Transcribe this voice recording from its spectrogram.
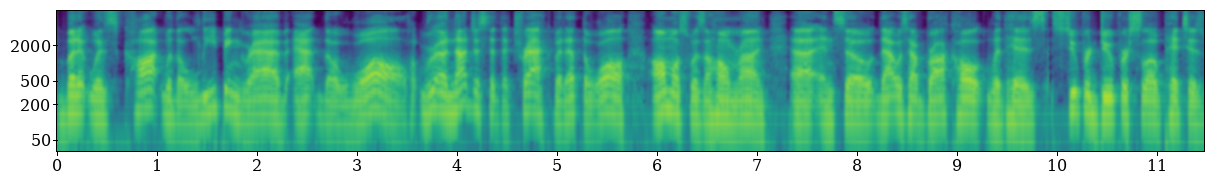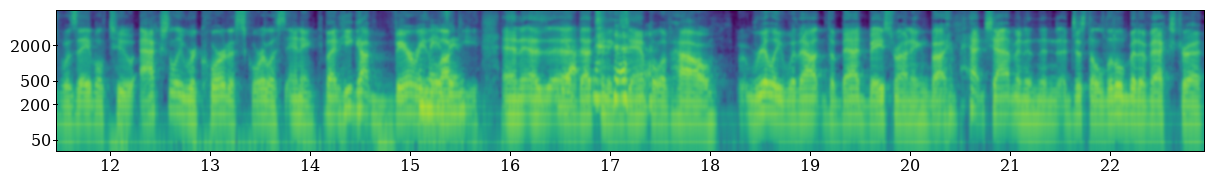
but it was caught with a leaping grab at the wall, not just at the track, but at the wall. Almost was a home run. Uh, and so that was how Brock Holt, with his super duper slow pitches, was able to actually record a scoreless inning. But he got very Amazing. lucky. And as uh, yeah. that's an example of how really without the bad base running by Matt Chapman and then just a little bit of extra,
